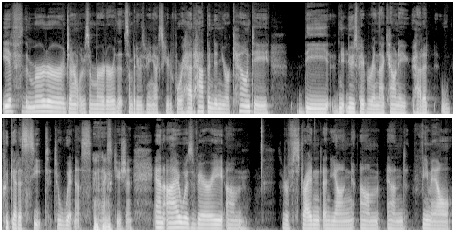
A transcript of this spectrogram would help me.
if the murder, generally it was a murder that somebody was being executed for, had happened in your county, the newspaper in that county had a could get a seat to witness an execution, and I was very um, sort of strident and young um, and female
